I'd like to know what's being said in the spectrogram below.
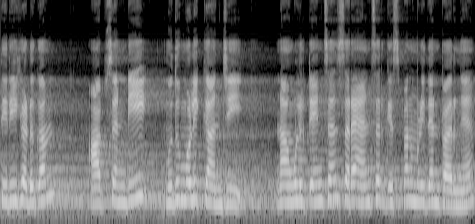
Thirikadugam. Option D Muthumozhi Kanchi நான் உங்களுக்கு டென் சென்ஸ் தரேன். ஆன்சர் கெஸ் பண்ண முடியுதான்னு பாருங்கள்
